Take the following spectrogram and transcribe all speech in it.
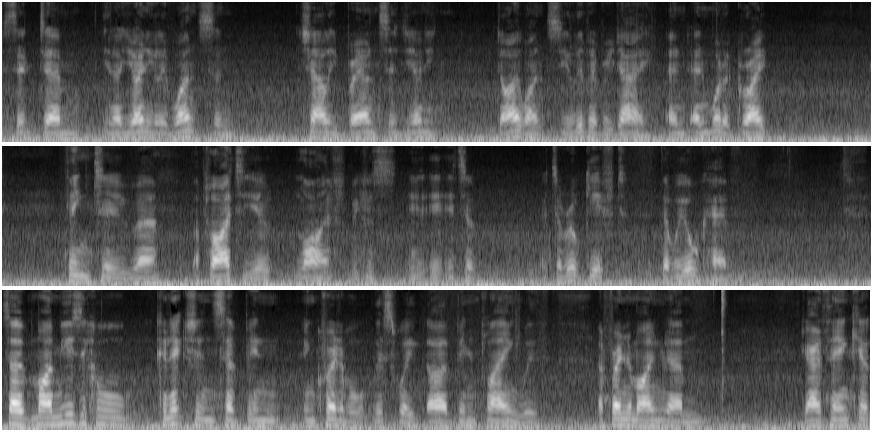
said, um, you know, you only live once, and Charlie Brown said, you only die once, you live every day, and and what a great thing to uh, apply to your life because it, it, it's a it's a real gift that we all have. So my musical connections have been incredible this week. I've been playing with a friend of mine, um, Gareth Hancock,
